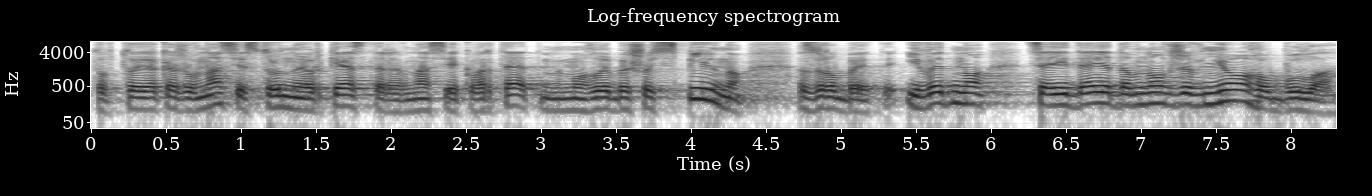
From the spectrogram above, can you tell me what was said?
Тобто я кажу, в нас є струнний оркестр, в нас є квартет, ми могли би щось спільно зробити. І видно, ця ідея давно вже в нього була.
